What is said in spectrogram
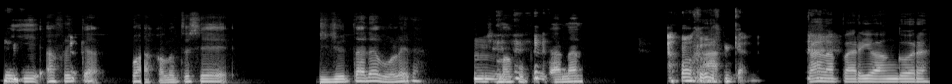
di Afrika. Wah kalau tuh sih juta dah boleh dah. Hmm. sama kuping kanan. Sama kuping kan. Kalah Vario Anggora.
